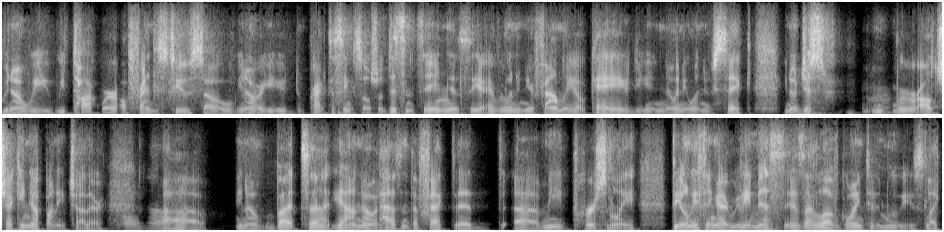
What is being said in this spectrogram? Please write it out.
you know, we we talk. We're all friends too. So you know, are you practicing social distancing? Is the, everyone in your family okay? Do you know anyone who's sick? You know, just mm-hmm. we're all checking up on each other. Oh, no. uh, you know but uh, yeah no it hasn't affected uh, me personally. The only thing i really miss is i love going to the movies like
